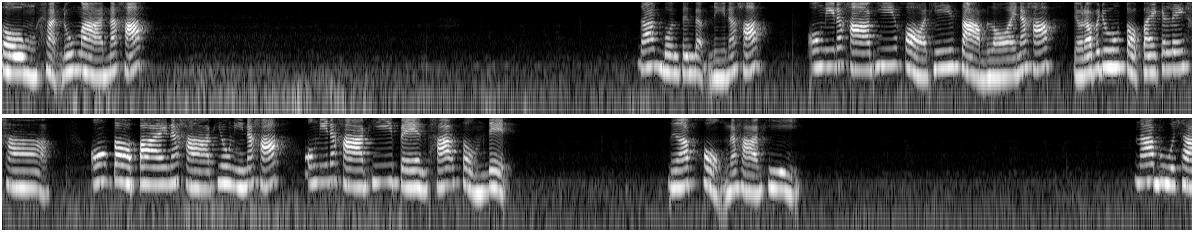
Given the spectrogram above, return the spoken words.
ทรงหนุมานนะคะ ด้านบนเป็นแบบนี้นะคะ องค์นี้นะคะพี่ขอที่ 300 นะคะ เดี๋ยวเราไปดูองค์ต่อไปกันเลยค่ะ องค์ต่อไปนะคะ พี่องค์นี้นะคะ องค์นี้นะคะพี่เป็นพระสมเด็จ เนื้อผงนะคะพี่ หน้าบูชา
